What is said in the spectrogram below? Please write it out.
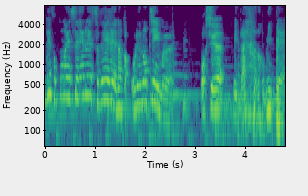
で、そこの SNS で、なんか俺のチーム募集みたいなのを見て、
